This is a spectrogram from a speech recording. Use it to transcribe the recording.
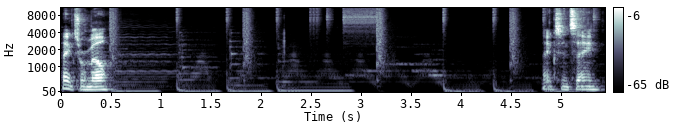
Thanks, Ramel. Thanks, Insane.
